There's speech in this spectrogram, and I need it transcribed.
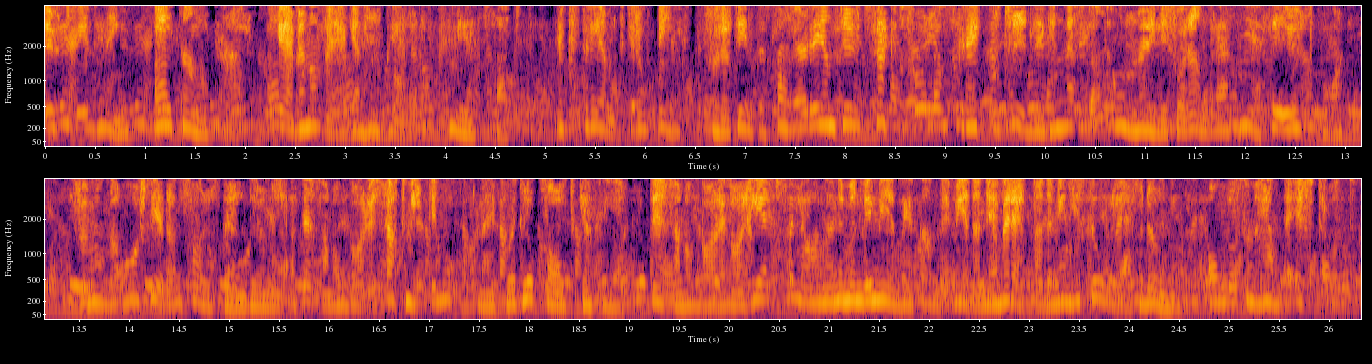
utbildning, allt annat här, även om vägen hit var, milt sagt, extremt gropig, för att inte säga rent ut sagt full av skräck och tydligen nästan omöjlig för andra att ge sig ut på. För många år sedan föreställde jag mig att dessa mobbare satt mitt emot mig på ett lokalt café. Dessa mobbare var helt förlamade men vid medvetande medan jag berättade min historia för dem, om vad som hände efteråt,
